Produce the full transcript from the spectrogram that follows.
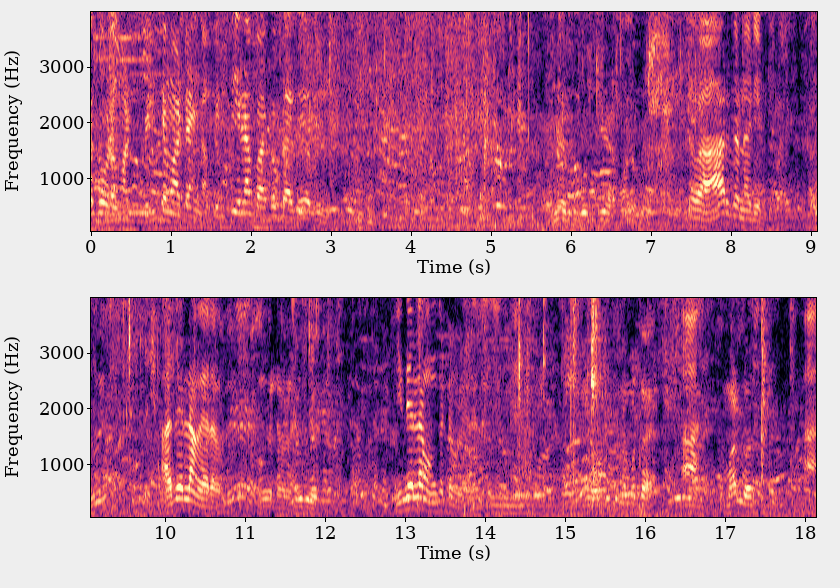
பார்க்க விட மாட்டேன் பிரிக்க மாட்டாங்க. பிரித்து எல்லாம் பார்க்க கூடாது. அப்படின்னு ஆறு கண்ணாடி அதெல்லாம் வேற உங்ககிட்ட உள்ள. இதெல்லாம் உங்ககிட்ட உள்ள. ஆ. ஆ.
